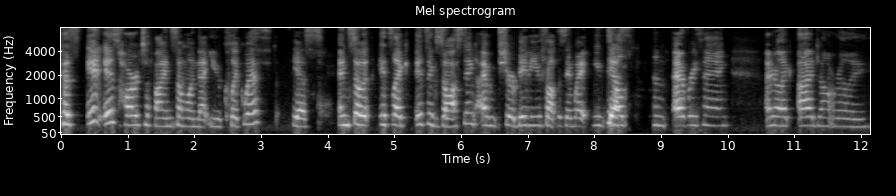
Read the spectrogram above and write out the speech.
because it is hard to find someone that you click with yes. And so it's like it's exhausting. I'm sure maybe you felt the same way. You tell them everything and you're like i don't really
